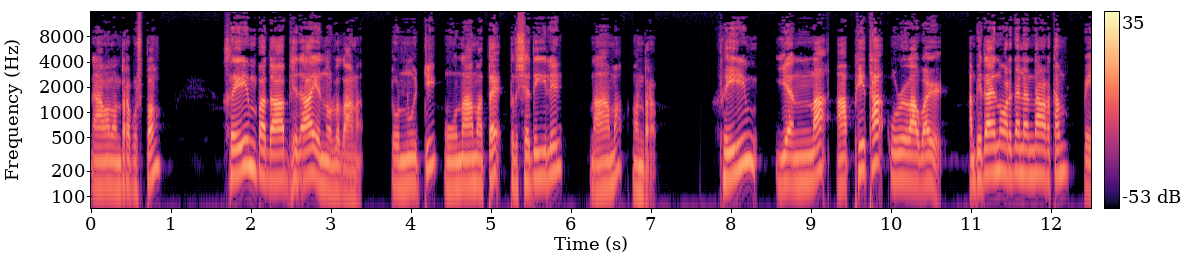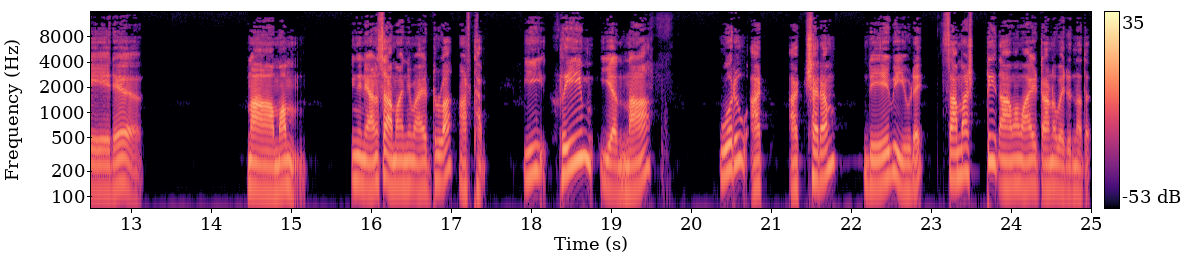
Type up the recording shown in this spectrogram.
നാമമന്ത്രപുഷ്പം. ഹ്രീം പദാഭിത എന്നുള്ളതാണ് തൊണ്ണൂറ്റി മൂന്നാമത്തെ ത്രിശതിയിലെ നാമമന്ത്രം. ഹ്രീം എന്ന അഭിത ഉള്ളവൾ. അഭിത എന്ന് പറഞ്ഞാൽ എന്താണ് അർത്ഥം? പേര്. നാമം. ഇങ്ങനെയാണ് സാമാന്യമായിട്ടുള്ള അർത്ഥം. ഈ ഹ്രീം എന്ന ഒരു അക്ഷരം ദേവിയുടെ സമഷ്ടി നാമമായിട്ടാണ് വരുന്നത്.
